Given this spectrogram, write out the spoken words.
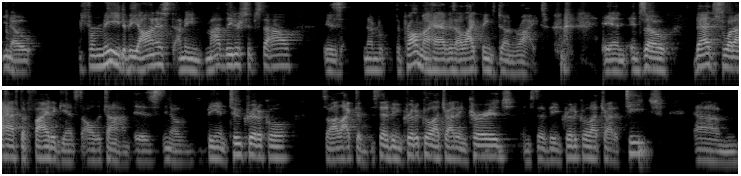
you know, for me, to be honest, I mean, my leadership style is number the problem I have is I like things done right. and and so that's what I have to fight against all the time is, you know, being too critical. So I like to instead of being critical, I try to encourage. Instead of being critical, I try to teach. Um,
